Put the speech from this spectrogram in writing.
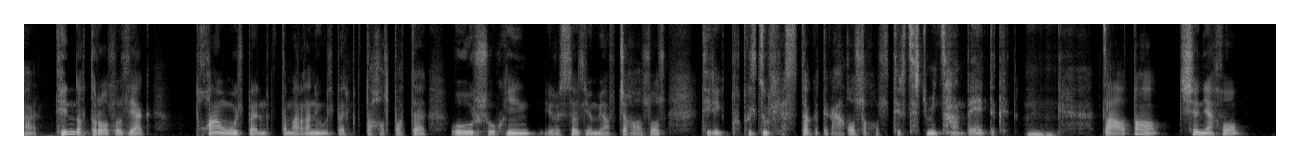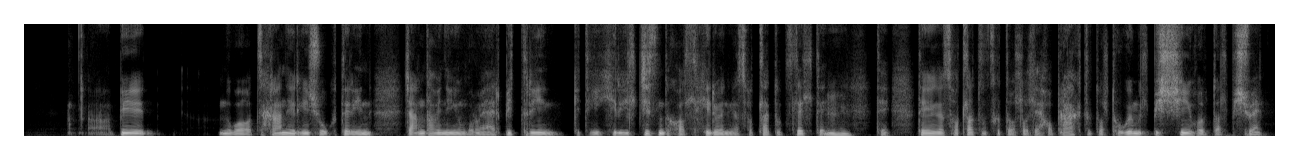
а тэн дотор бол яг тухайн үйл баримттай маргааны үйл баримттай холбоотой өөр шүүхийн ерөөсөө юм явж байгаа бол тэрийг бүтгэлзүүлэх ёстой гэдэг агуулга бол тэр зарчмын цаана байдаг. За одоо жишээ нь яг уу би нөгөө захрааны хэргийн шүүхтэр энэ 65.1-3 арбитрийн гэдгийг хэрэгжилжсэн тохиолдол хэр вэ гэж судлаад үзлээ л тээ. Тий. Тэгээ ингээд судлаад үзэхэд бол яг практикт бол түгээмэл бишийн хувьд бол биш байна.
